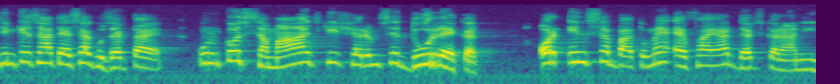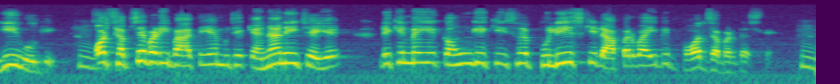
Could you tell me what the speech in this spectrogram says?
जिनके साथ ऐसा गुजरता है उनको समाज की शर्म से दूर रहकर और इन सब बातों में एफआईआर दर्ज करानी ही होगी हम्म। और सबसे बड़ी बात यह मुझे कहना नहीं चाहिए लेकिन मैं ये कहूँगी कि इसमें पुलिस की लापरवाही भी बहुत ज़बरदस्त है हम्म।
